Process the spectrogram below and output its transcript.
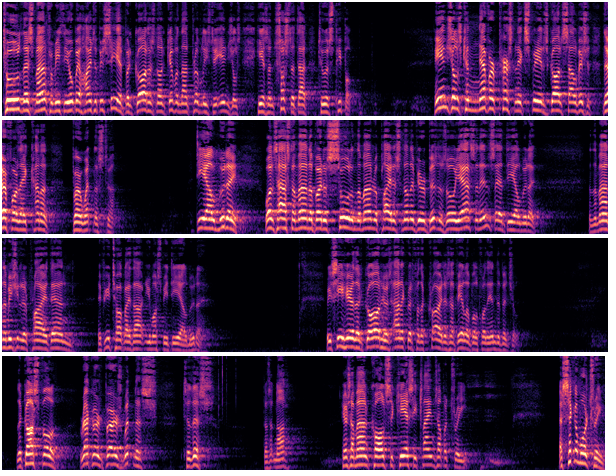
told this man from Ethiopia how to be saved, but God has not given that privilege to angels. He has entrusted that to his people. Angels can never personally experience God's salvation, therefore they cannot bear witness to it. D.L. Moody once asked a man about his soul, and the man replied, It's none of your business. Oh, yes, it is, said D.L. Moody. And the man immediately replied, Then, if you talk like that, you must be D.L. Moody. We see here that God, who is adequate for the crowd, is available for the individual. The gospel record bears witness to this, does it not? Here's a man called Zacchaeus. He climbs up a tree, a sycamore tree.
